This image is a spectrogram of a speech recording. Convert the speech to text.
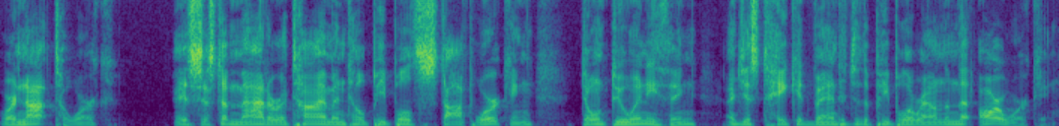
or not to work, it's just a matter of time until people stop working, don't do anything, and just take advantage of the people around them that are working.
